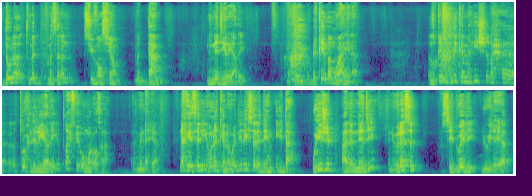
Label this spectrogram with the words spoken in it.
الدولة تمد مثلا سيفونسيون من الدعم للنادي الرياضي. بقيمة معينة. القيمة هذيك ماهيش راح تروح للرياضي تروح في أمور أخرى. من ناحية. ناحية ثانية هناك نوادي ليس لديهم أي دعم. ويجب على النادي أن يراسل السيد والي الولاية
